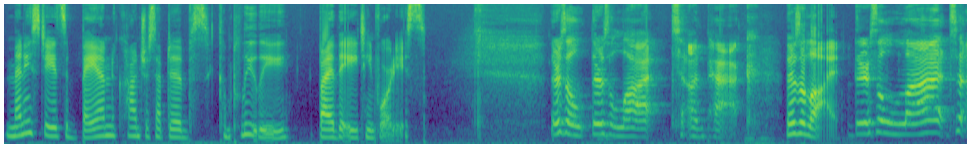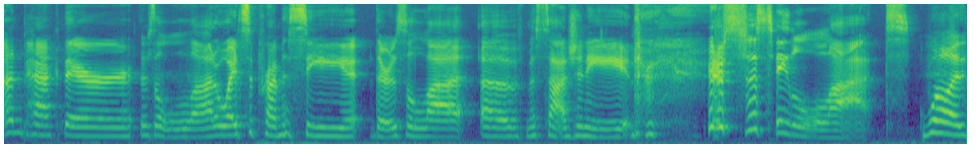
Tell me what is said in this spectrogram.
many states banned contraceptives completely by the 1840s. There's a there's a lot to unpack. There's a lot. There's a lot to unpack there. There's a lot of white supremacy. There's a lot of misogyny. There's just a lot. Well,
